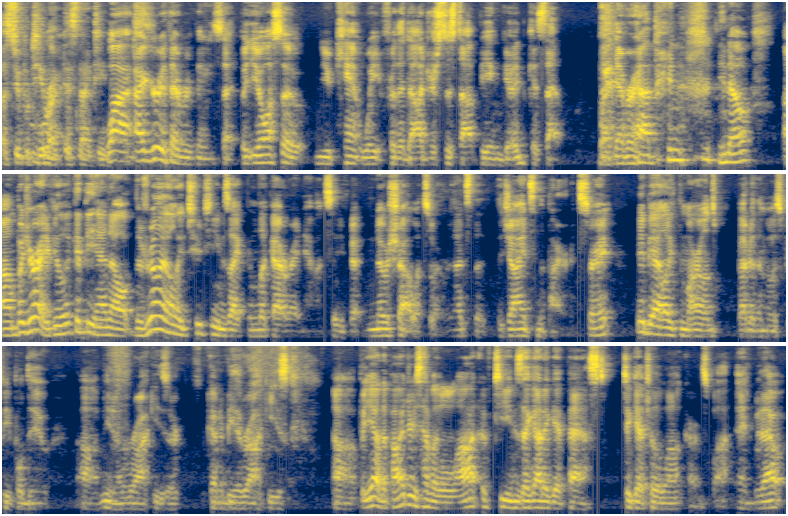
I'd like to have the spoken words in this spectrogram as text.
a super team like this 19 Well, times. I agree with everything you said, but you also you can't wait for the Dodgers to stop being good because that might never happen, you know. Um, but you're right. If you look at the NL, there's really only two teams I can look at right now and say you've got no shot whatsoever. That's the, the Giants and the Pirates, right? Maybe I like the Marlins better than most people do. Um, you know, the Rockies are going to be the Rockies. Uh, but yeah, the Padres have a lot of teams they got to get past to get to the wild card spot, and without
